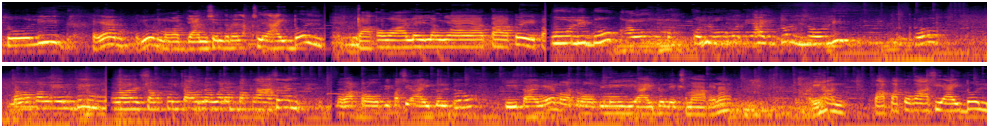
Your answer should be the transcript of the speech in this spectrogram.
Solid. Ayan, yun, mga Jansen Relax ni Idol. Kakawalay lang niya yata to eh. Fully book ang kulungan ni Idol, solid. No? Mga pang-ending, mga 10 taon na walang baklasan. Mga trophy pa si Idol to, no? Kita niya, mga trophy ni Idol X Machina. Ayan, papatuka si Idol.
